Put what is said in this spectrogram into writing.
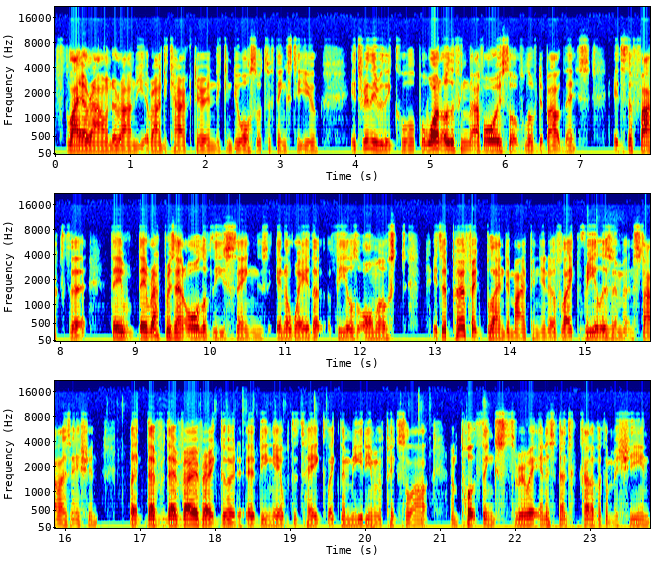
fly around around around your character, and they can do all sorts of things to you. It's really really cool. But one other thing that I've always sort of loved about this it's the fact that they they represent all of these things in a way that feels almost it's a perfect blend in my opinion of like realism and stylization like they're they're very very good at being able to take like the medium of pixel art and put things through it in a sense kind of like a machine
